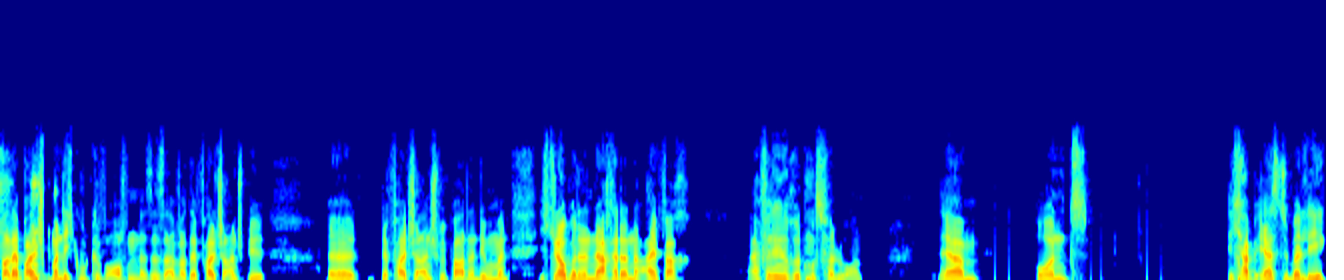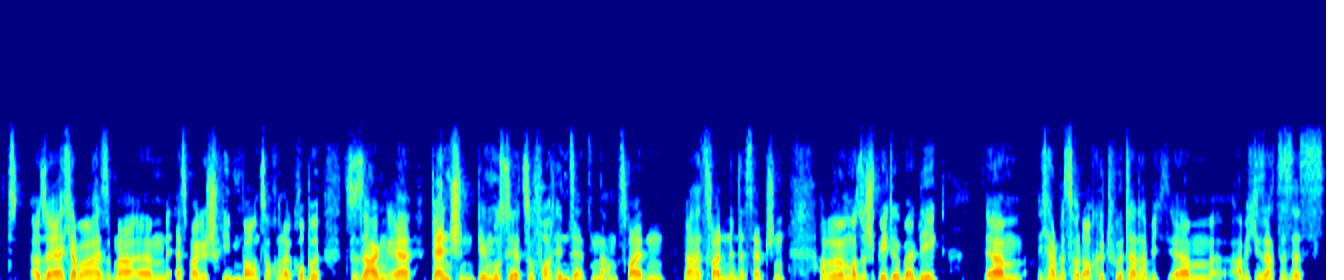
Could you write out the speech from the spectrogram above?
war der Ball schon mal nicht gut geworfen. Das ist einfach der falsche Anspiel, äh, der falsche Anspielpartner in dem Moment. Ich glaube, danach hat er dann einfach, einfach den Rhythmus verloren. Ähm, und ich habe erst überlegt, also ich habe auch erstmal ähm, erst geschrieben bei uns auch in der Gruppe, zu sagen, äh, benchen, den musst du jetzt sofort hinsetzen nach dem zweiten, nach der zweiten Interception. Aber wenn man so später überlegt, ähm, ich habe es heute auch getwittert, habe ich, ähm, hab ich gesagt, dass es,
